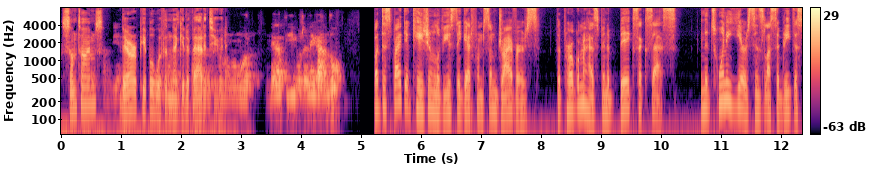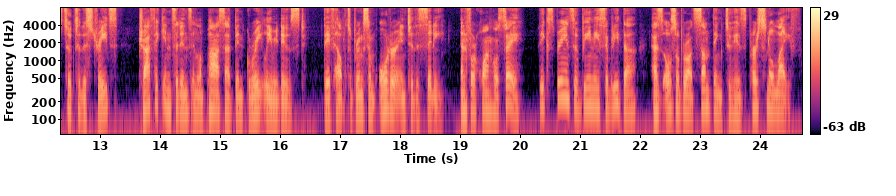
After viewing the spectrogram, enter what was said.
Sometimes there are people with a negative attitude. But despite the occasional abuse they get from some drivers, the program has been a big success. In the 20 years since Las Cebritas took to the streets, traffic incidents in La Paz have been greatly reduced. They've helped to bring some order into the city. And for Juan Jose, the experience of being a Cebrita has also brought something to his personal life.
